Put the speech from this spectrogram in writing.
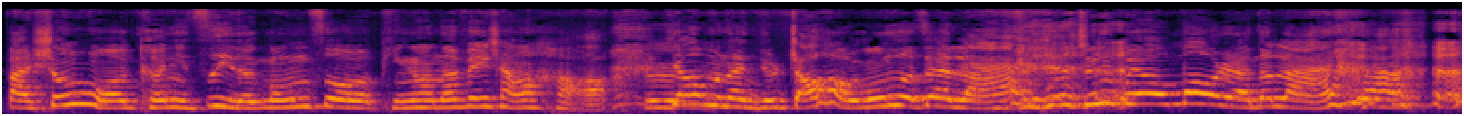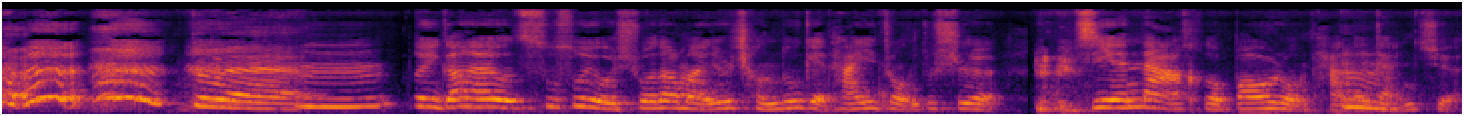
把生活和你自己的工作平衡的非常好。要么呢，你就找好工作再来，绝对不要贸然的来。对，嗯，所以刚才苏苏有说到嘛，就是成都给他一种就是 接纳和包容他的感觉。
